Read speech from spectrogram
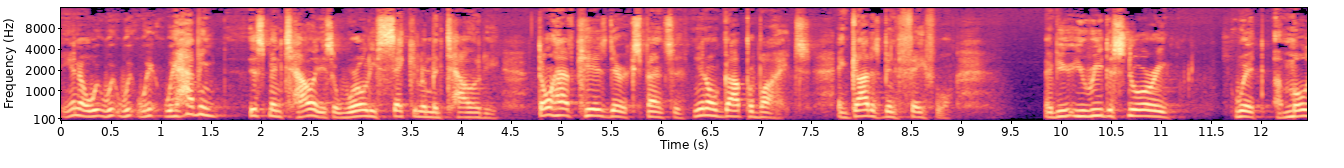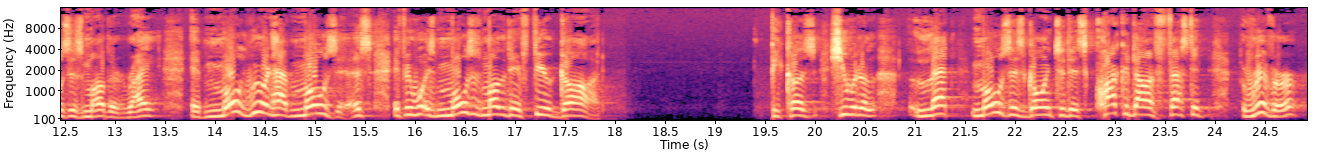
You know, we, we, we, we're having this mentality. It's a worldly, secular mentality. Don't have kids, they're expensive. You know, God provides, and God has been faithful. If you, you read the story with Moses' mother, right? If Mo- we wouldn't have Moses if it was Moses' mother didn't fear God. Because she would have let Moses go into this crocodile infested river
